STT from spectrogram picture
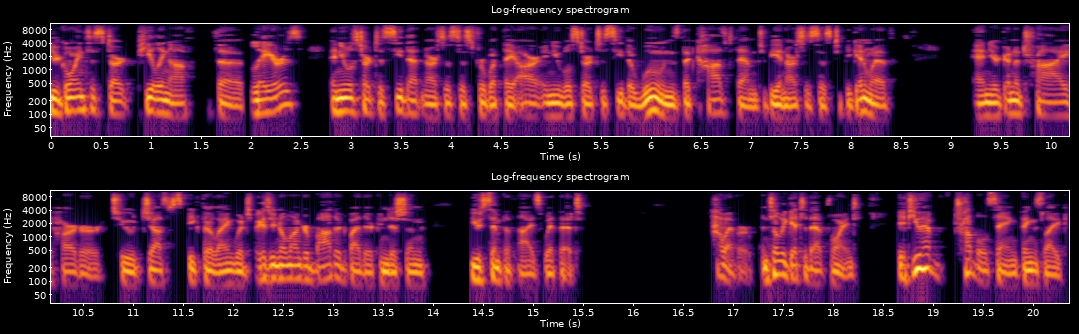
you're going to start peeling off the layers and you will start to see that narcissist for what they are. And you will start to see the wounds that caused them to be a narcissist to begin with. And you're going to try harder to just speak their language because you're no longer bothered by their condition. You sympathize with it. However, until we get to that point, if you have trouble saying things like,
